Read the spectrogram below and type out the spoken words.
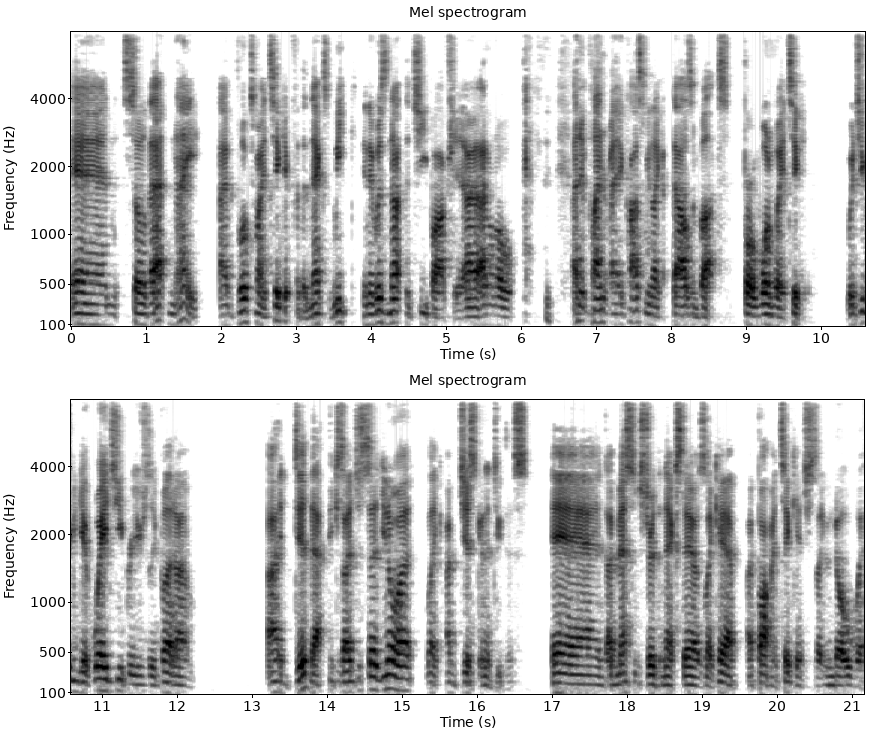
And so that night, I booked my ticket for the next week, and it was not the cheap option. I, I don't know. I didn't plan it right. It cost me like a thousand bucks for a one way ticket, which you can get way cheaper usually. But um, I did that because I just said, you know what, like I'm just gonna do this. And I messaged her the next day. I was like, "Hey, I, I bought my ticket." She's like, "No way."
